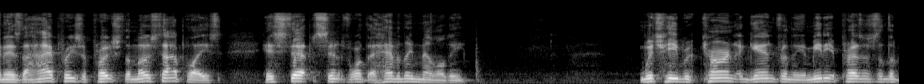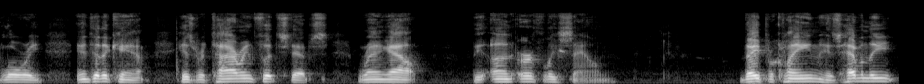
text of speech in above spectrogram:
and as the high priest approached the most high place, his steps sent forth a heavenly melody which he returned again from the immediate presence of the glory into the camp, his retiring footsteps rang out the unearthly sound. They proclaim his heavenly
